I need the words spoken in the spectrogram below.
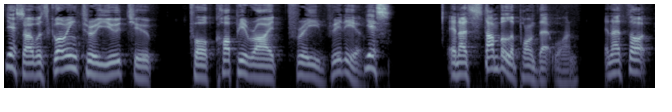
Yes. So I was going through YouTube for copyright free video yes. and I stumbled upon that one and I thought,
